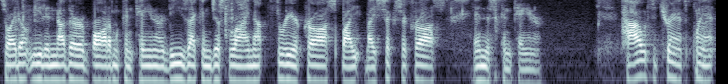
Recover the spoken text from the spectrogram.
So I don't need another bottom container. These I can just line up three across by, by six across in this container. How to transplant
